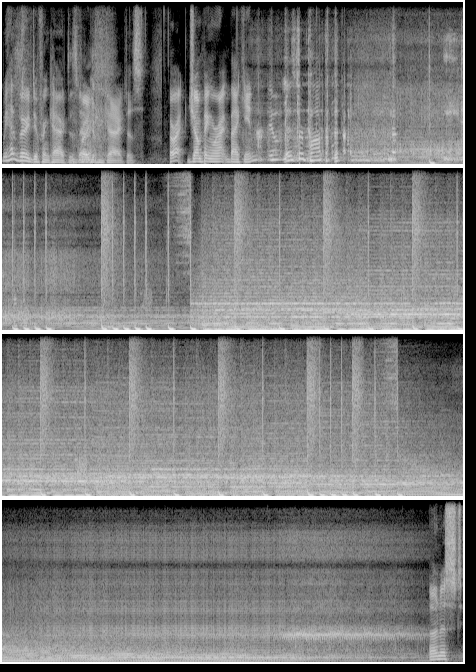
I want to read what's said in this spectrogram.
We have very different characters. Very different characters. All right, jumping right back in. Mr. Pop. Ernest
